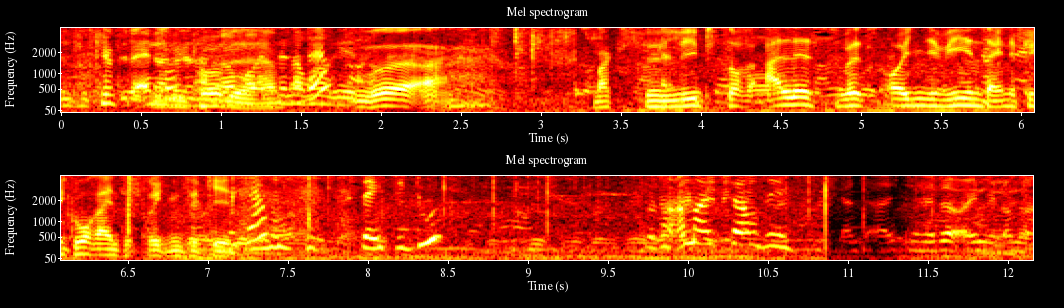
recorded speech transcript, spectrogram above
Das bekifft einen Kurbel, ja. Max, du liebst doch alles, was irgendwie in deine Figur reinzubringen zu gehen. Was denkst du? Du doch immer ins Fernsehen. Der hätte irgendwie noch mal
